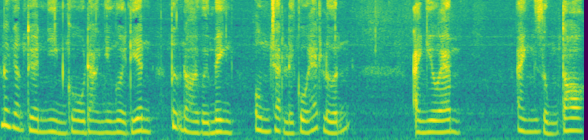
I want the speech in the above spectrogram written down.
Lương Nhậm Tuyền nhìn cô đang như người điên, Tự nói với mình, Ôm chặt lấy cô hét lớn. Anh yêu em. Anh giống to,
